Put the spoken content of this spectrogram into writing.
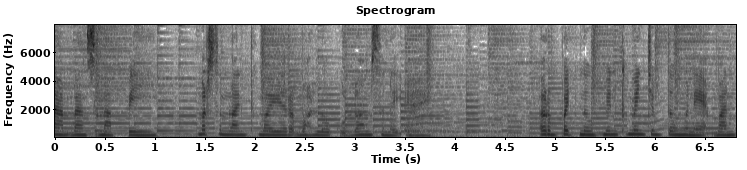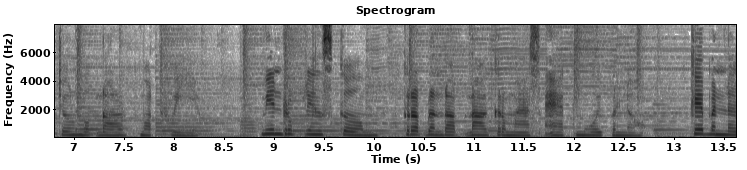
តាមដានស្ដាប់ពីមិត្តសម្លាញ់ថ្មីរបស់លោកឧត្តមសេនីយ៍ឯក រំពេចនោះមានក្មេងជំទង់ម្នាក់បានចូលមកដល់មាត់ទ្វារមានរូបរាងស្គមគ្របដណ្ដប់ដោយក្រមាស្អាតមួយប៉ុណ្ណោះគេបន្លឺ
